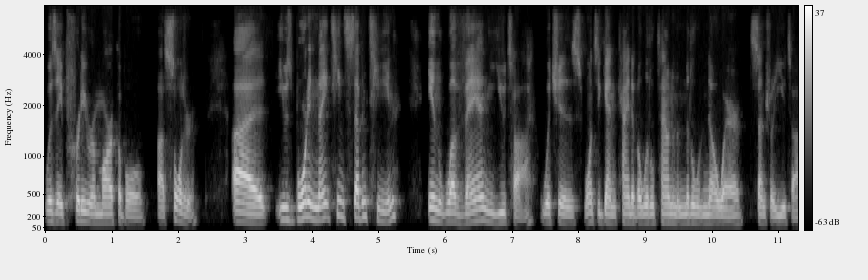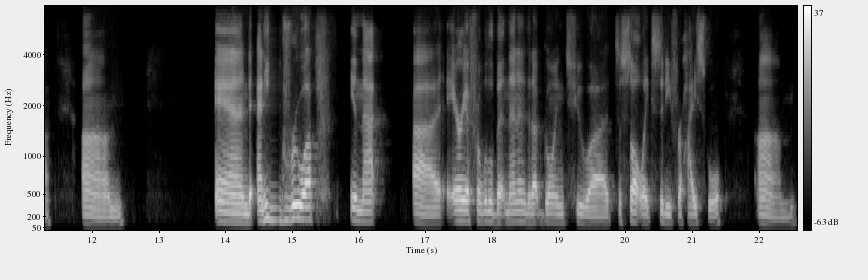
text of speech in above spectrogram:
was a pretty remarkable uh, soldier. he was born in 1917 in Levan, Utah, which is once again kind of a little town in the middle of nowhere, central Utah. Um, and and he grew up in that uh, area for a little bit, and then ended up going to uh, to Salt Lake City for high school, um,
